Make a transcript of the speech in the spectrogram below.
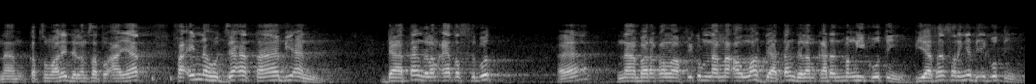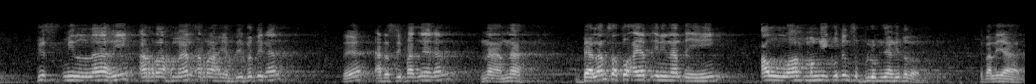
Nah, kecuali dalam satu ayat fa innahu ja'a tabi'an. Datang dalam ayat tersebut eh nah barakallahu fikum nama Allah datang dalam keadaan mengikuti. Biasanya seringnya diikuti. Bismillahirrahmanirrahim. Diikuti kan? Ya, ada sifatnya kan? Nah, nah, dalam satu ayat ini nanti Allah mengikuti sebelumnya gitu loh. Kita lihat.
